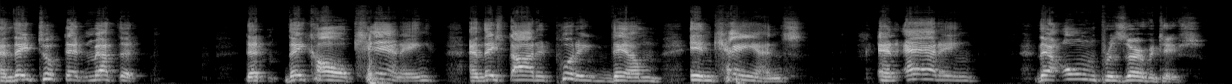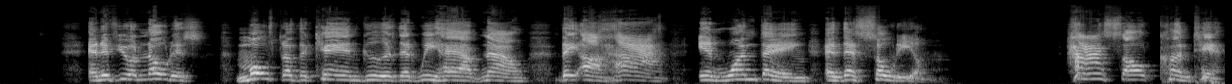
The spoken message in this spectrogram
And they took that method that they call canning and they started putting them in cans and adding their own preservatives. And if you'll notice, most of the canned goods that we have now, they are high in one thing, and that's sodium. High salt content.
